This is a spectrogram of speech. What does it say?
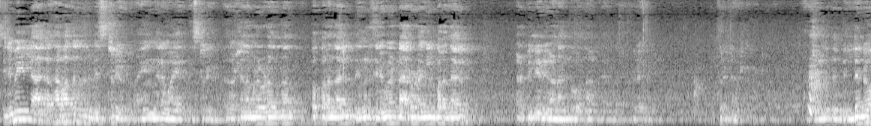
സിനിമയിൽ ആ കഥാപാത്രത്തിന് മിസ്റ്ററി ഉണ്ട്. ഭയങ്കരമായ മിസ്റ്ററി ഉണ്ട്. പക്ഷെ നമ്മളിവിടെ നിന്ന് ഇപ്പൊ പറഞ്ഞാലും നിങ്ങൾ സിനിമ കണ്ട ആരോടെങ്കിലും പറഞ്ഞാലും പിന്നീട് കാണാൻ പോകുന്ന ആൾക്കാരുടെ ഒരു അതുകൊണ്ട് വില്ലനോ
